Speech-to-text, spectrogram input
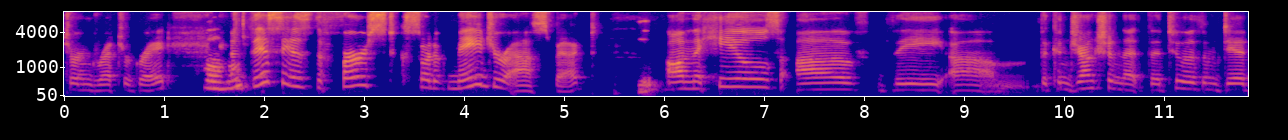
turned retrograde. Mm-hmm. And this is the first sort of major aspect on the heels of the um, the conjunction that the two of them did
